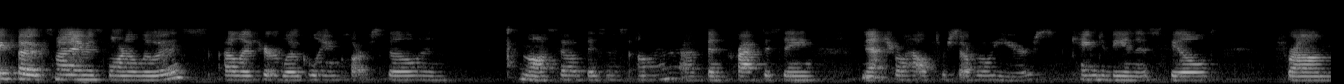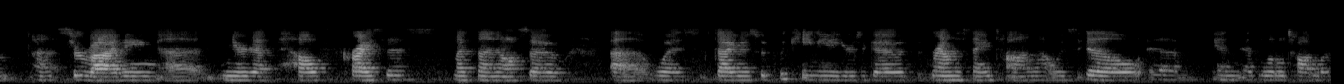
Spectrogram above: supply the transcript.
Hey folks, my name is Lorna Lewis. I live here locally in Clarksville and I'm also a business owner. I've been practicing natural health for several years. Came to be in this field from uh, surviving a near-death health crisis. My son also uh, was diagnosed with leukemia years ago. Around the same time, I was ill um, and as a little toddler.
